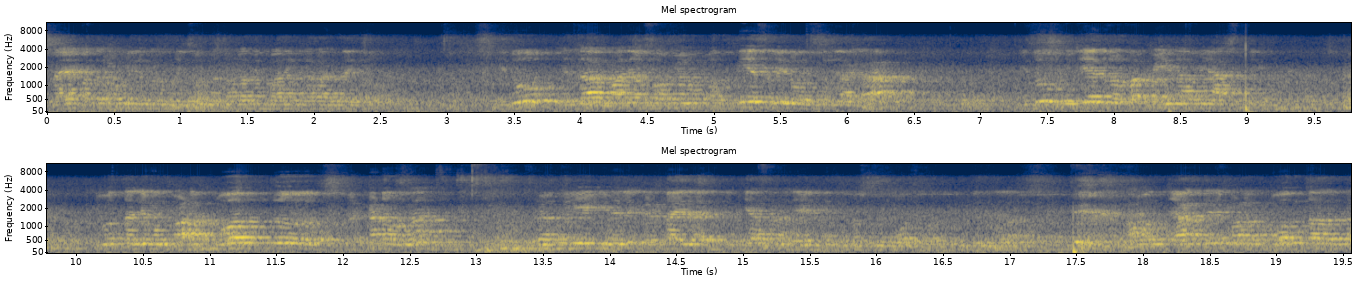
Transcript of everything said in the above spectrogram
ಸಹಾಯಪತ್ರ ಕೊಟ್ಟಿದ್ರು ಪ್ರಾಧಿಕಾರ ಅಂತ ಇತ್ತು. ಇದು ಎಲ್ಲ ಮಾದೇವ ಸ್ವಾಮಿಯವರ ಪತ್ನಿ ಹೆಸರಿರುವಂಥ ಜಾಗ ಇದು ವಿಜಯೇಂದ್ರವರ ಬೇನಾಮಿ ಆಸ್ತಿ. ಇವತ್ತಲ್ಲಿ ಒಂದು ಬಹಳ ಬೃಹತ್ ಕಟ್ಟಡವನ್ನ ಕಟ್ತಾ ಇದ್ದಾರೆ. ಇತಿಹಾಸ ನಾನು ಹೇಳ್ತೀನಿ first ನೀವು ಓದ್ಕೊಳ್ಳಿ. ಆ ಒಂದು ಜಾಗದಲ್ಲಿ ಬಹಳ ಬೃಹತ್ ಆದಂಥ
